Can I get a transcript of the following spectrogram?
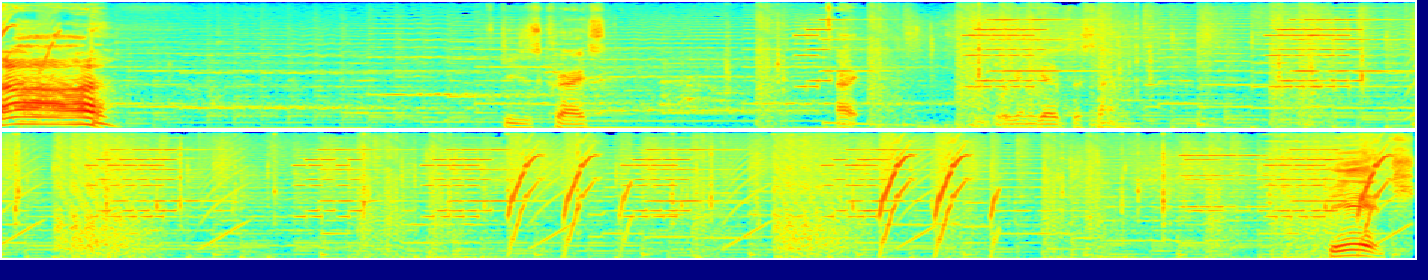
Ah! Jesus Christ. Alright. We're gonna get it this time. Bitch.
